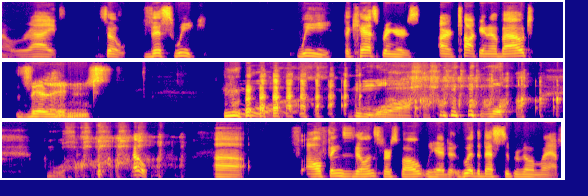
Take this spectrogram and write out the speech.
All right. So this week, we, the cast bringers, are talking about villains. Oh. uh, all things villains. First of all, we had who had the best supervillain laugh?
